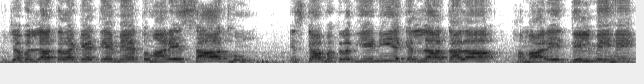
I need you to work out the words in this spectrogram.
تو جب اللہ تعالیٰ کہتے ہیں میں تمہارے ساتھ ہوں، اس کا مطلب یہ نہیں ہے کہ اللہ تعالیٰ ہمارے دل میں ہیں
